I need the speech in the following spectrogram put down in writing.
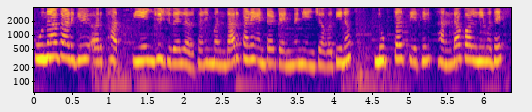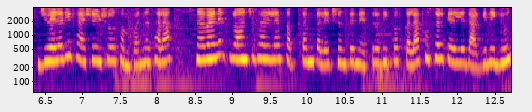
पुना गाडगीळ अर्थात पीएनजी ज्वेलर्स आणि मंदारकाणे एंटरटेनमेंट यांच्या वतीनं नुकतंच येथील खांदा कॉलनीमध्ये ज्वेलरी फॅशन शो संपन्न झाला. नव्यानेच लॉन्च झालेल्या सप्तम कलेक्शनचे नेत्रदीपक कलाकुसर केलेले दागिने घेऊन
